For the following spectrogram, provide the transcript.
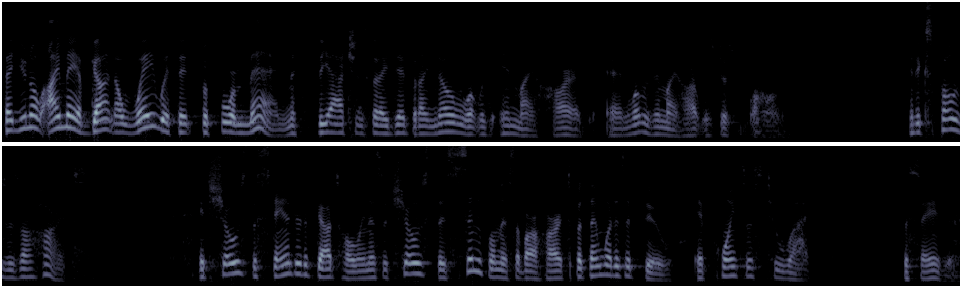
that, you know, I may have gotten away with it before men, the actions that I did, but I know what was in my heart. And what was in my heart was just wrong. It exposes our hearts. It shows the standard of God's holiness. It shows the sinfulness of our hearts. But then what does it do? It points us to what? The Savior.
